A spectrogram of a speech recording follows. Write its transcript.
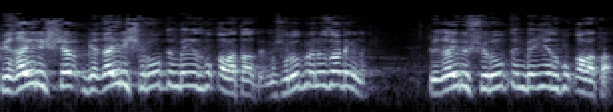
biayri shuruuin bay iyadu ku qabataa ma shuruud baynu soo dhignay? Biayri shuruuin bay iyadu ku qabataa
